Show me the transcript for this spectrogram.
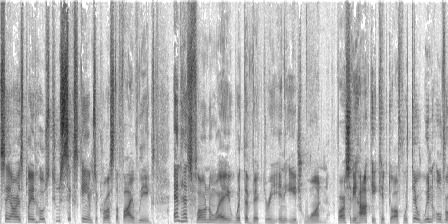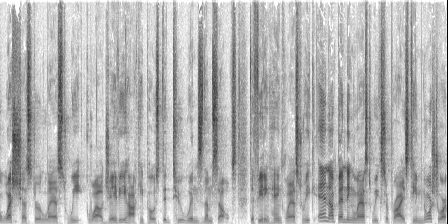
SAR has played host to six games across the five leagues and has flown away with the victory in each one. Varsity hockey kicked off with their win over Westchester last week, while JV hockey posted two wins themselves, defeating HANC last week and upending last week's surprise team North Shore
